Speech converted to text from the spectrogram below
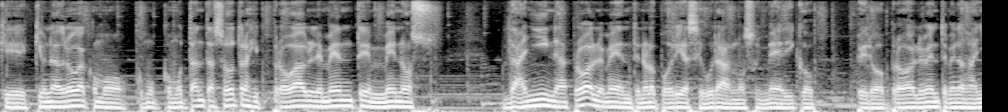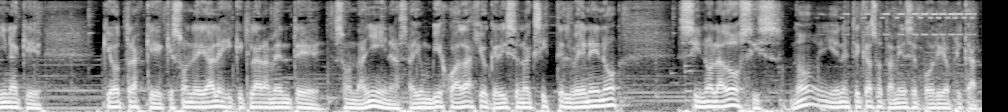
que, una droga como, como, como tantas otras y probablemente menos dañina, probablemente, no lo podría asegurar, no soy médico, pero probablemente menos dañina que, que otras que, que, son legales y que claramente son dañinas. Hay un viejo adagio que dice no existe el veneno, sino la dosis, ¿no? Y en este caso también se podría aplicar.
